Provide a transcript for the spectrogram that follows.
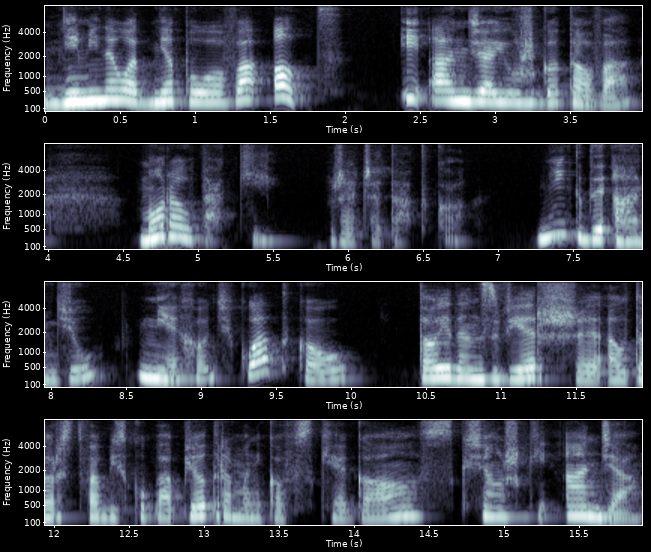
Nie minęła dnia połowa, ot! I Andzia już gotowa. Morał taki, rzecze tatko. Nigdy, Andziu, nie chodź kładką. To jeden z wierszy autorstwa biskupa Piotra Mańkowskiego z książki Andzia,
